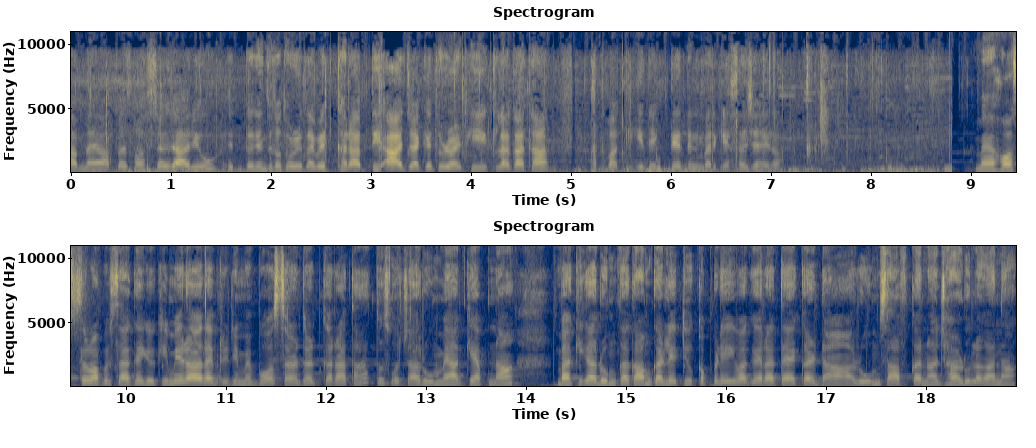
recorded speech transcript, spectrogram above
अब मैं वापस हॉस्टल जा रही हूँ। इतने दिन से तो थोड़ी तबीयत खराब थी, आज जाके थोड़ा ठीक लगा था। बाकी की देखते हैं, दिन भर कैसा जाएगा। मैं हॉस्टल वापस आ गई क्योंकि मेरा लाइब्रेरी में बहुत सर दर्द कर रहा था तो सोचा रूम में आके अपना बाकी का रूम का काम कर लेती हूँ, कपड़े वगैरह तय करना रूम साफ़ करना, झाड़ू लगाना,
